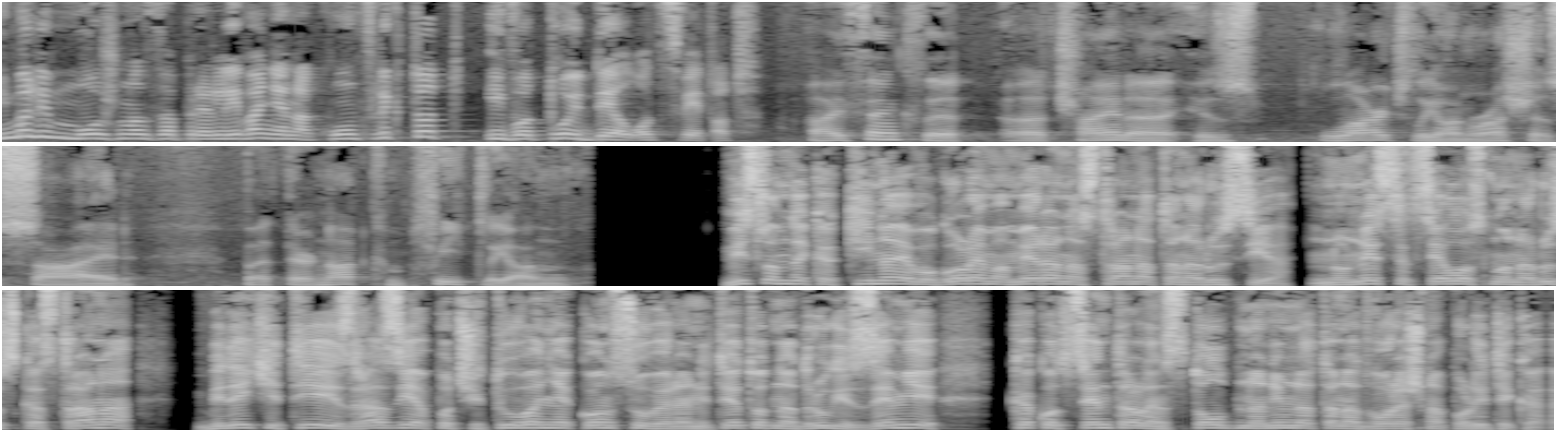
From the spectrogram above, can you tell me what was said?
Има ли можност за прелевање на конфликтот и во тој дел од светот? I think that uh, China is largely on Russia's side, but they're not completely on Мислам дека Кина е во голема мера на страната на Русија, но не се целосно на руска страна, бидејќи тие изразија почитување кон суверенитетот на други земји како централен столб на нивната надворешна политика.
